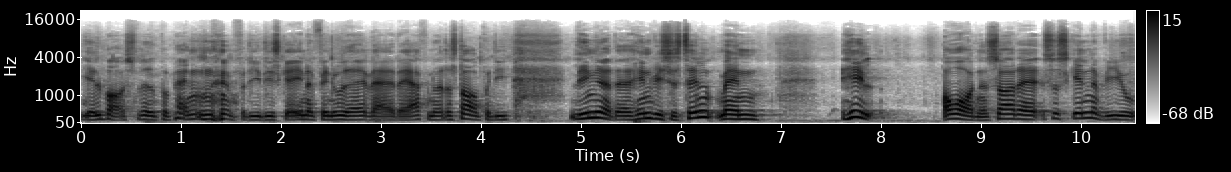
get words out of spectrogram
hjælper os ved på panden, fordi de skal ind og finde ud af, hvad det er for noget, der står på de linjer, der henvises til. Men helt overordnet, så, er det, så skældner vi jo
